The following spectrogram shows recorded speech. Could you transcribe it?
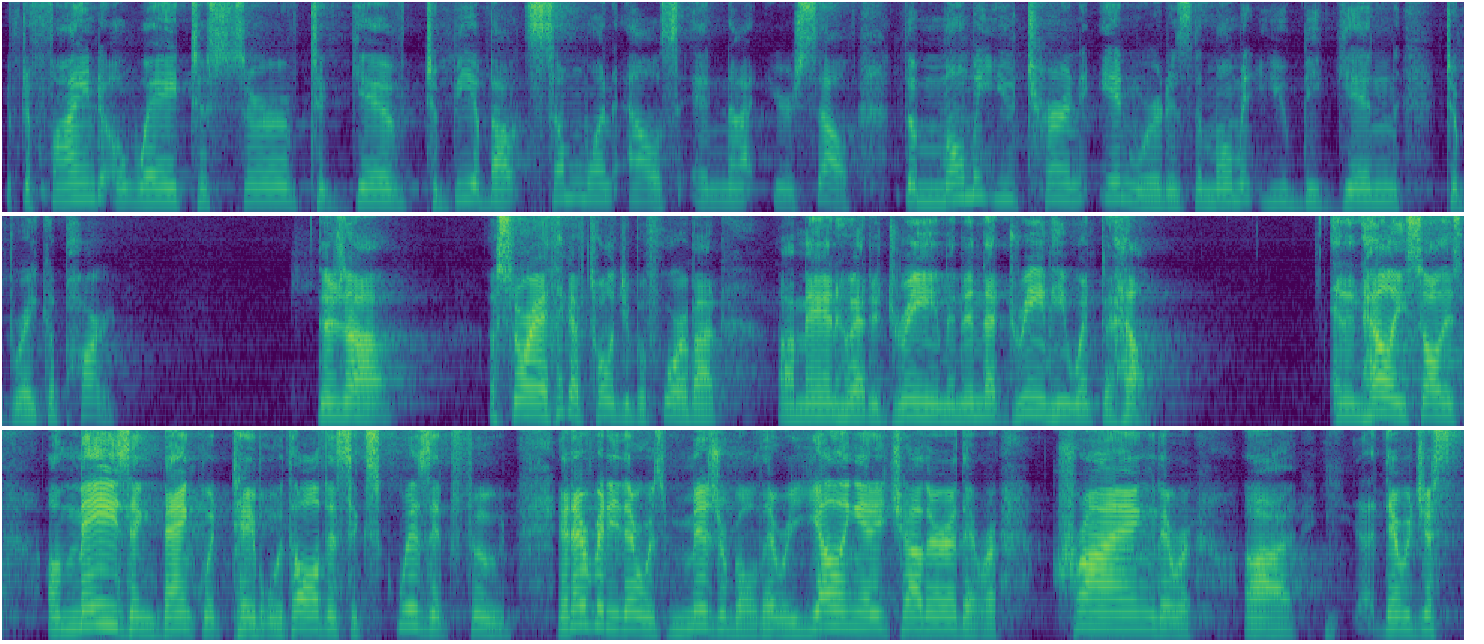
You have to find a way to serve, to give, to be about someone else and not yourself. The moment you turn inward is the moment you begin to break apart. There's a, a story I think I've told you before about a man who had a dream, and in that dream, he went to hell. And in hell, he saw this amazing banquet table with all this exquisite food. And everybody there was miserable. They were yelling at each other, they were crying, they were, uh, they were just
